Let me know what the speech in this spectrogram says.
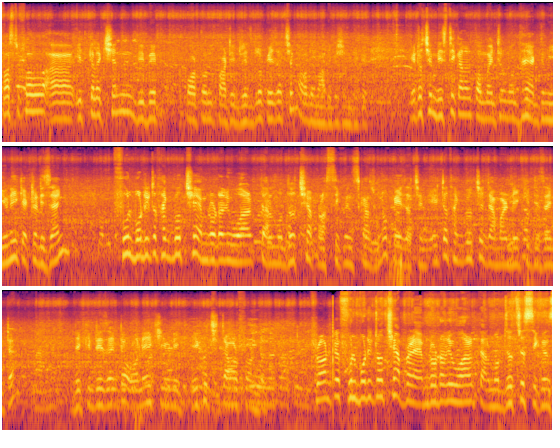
first of all Eid collection Bibek cotton party ড্রেসগুলো পেয়ে যাচ্ছেন আমাদের মাহাদি ফ্যাশন থেকে। এটা হচ্ছে মিষ্টি কালার কম্বাইন্টের মধ্যে একদম ইউনিক একটা ডিজাইন ফুল বডিটা থাকবে হচ্ছে এমব্রয়ডারি ওয়ার্ক তার মধ্যে হচ্ছে আপনার সিকোয়েন্স কাজগুলো পেয়ে যাচ্ছেন। এইটা থাকবে হচ্ছে জামার নেকি ডিজাইনটা নেকি ডিজাইনটা অনেক ইউনিক এই হচ্ছে জামার ফ্রন্ট ফ্রন্টে ফুল বডিটা হচ্ছে আপনার এমব্রয়ডারি ওয়ার্ক তার মধ্যে হচ্ছে সিকোয়েন্স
